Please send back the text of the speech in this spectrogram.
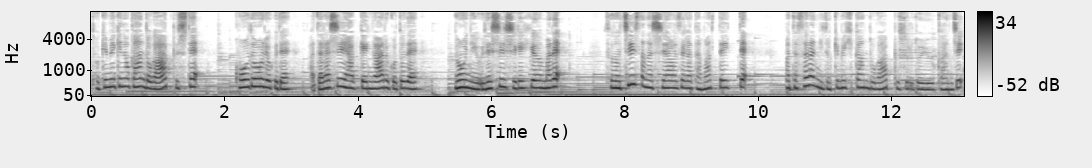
ときめきの感度がアップして行動力で新しい発見があることで脳に嬉しい刺激が生まれその小さな幸せが溜まっていってまたさらにときめき感度がアップするという感じ。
